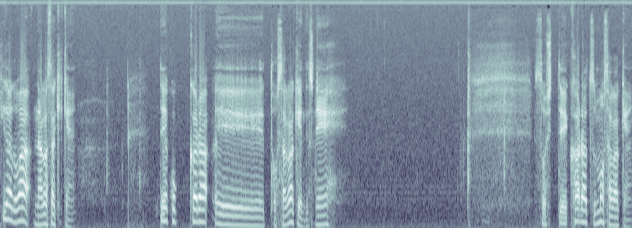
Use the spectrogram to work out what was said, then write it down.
平戸は長崎県。で、ここから、えー、と、佐賀県ですね。そして、唐津も佐賀県。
